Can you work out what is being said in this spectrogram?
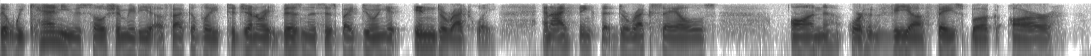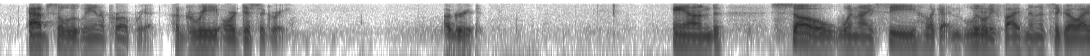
that we can use social media effectively to generate business is by doing it indirectly. And I think that direct sales on or via Facebook are absolutely inappropriate. Agree or disagree? Agreed. And so when I see, like literally five minutes ago, I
